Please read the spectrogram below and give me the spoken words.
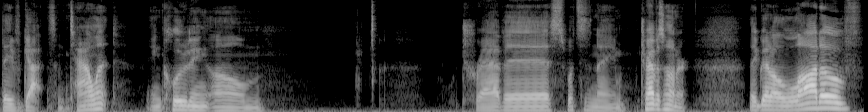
They've got some talent, including um, Travis. What's his name? Travis Hunter. They've got a lot of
